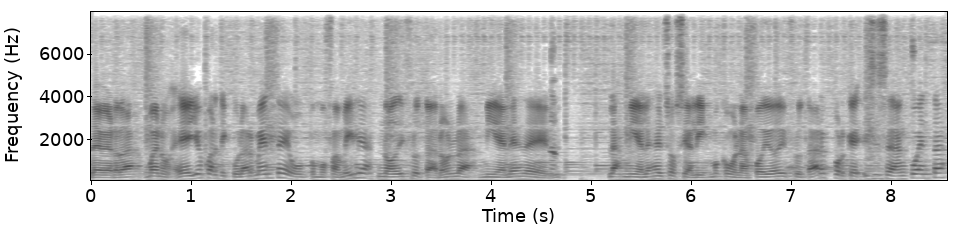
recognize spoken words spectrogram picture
de verdad. Bueno, ellos particularmente, o como familia, no disfrutaron las mieles del, las mieles del socialismo como la han podido disfrutar, porque si se dan cuenta,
